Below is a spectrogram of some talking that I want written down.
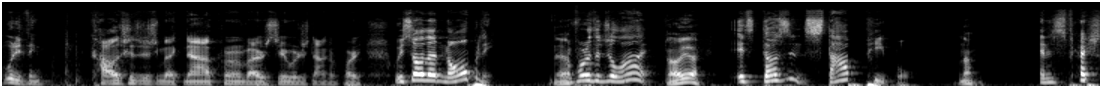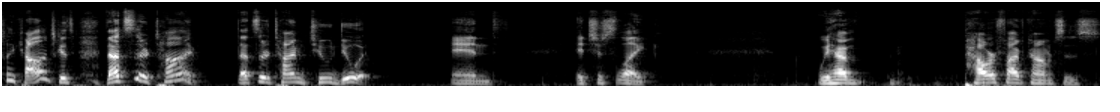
What do you think? College kids are just gonna be like, nah, coronavirus here. We're just not gonna party. We saw that in Albany Yeah. on Fourth of July. Oh yeah. It doesn't stop people, No. and especially college kids. That's their time. That's their time to do it, and it's just like we have Power Five conferences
